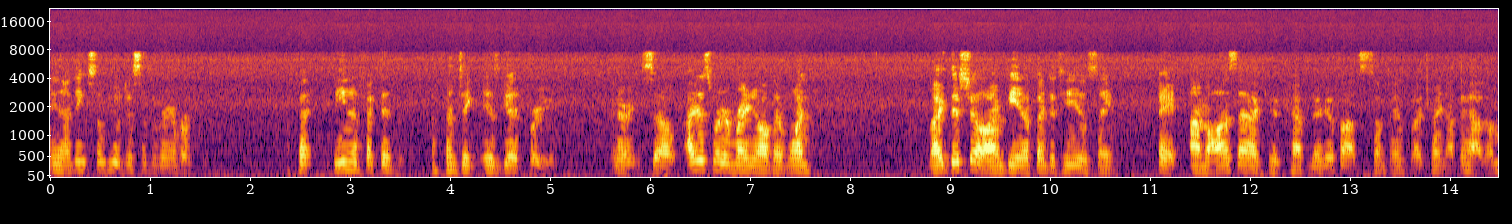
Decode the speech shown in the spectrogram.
And I think some people just have to remember being effective, authentic is good for you. Anyway, so I just wanted to remind you all that one, like this show, I'm being authentic to you, saying, hey, I'm honest that I could have negative thoughts sometimes, but I try not to have them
